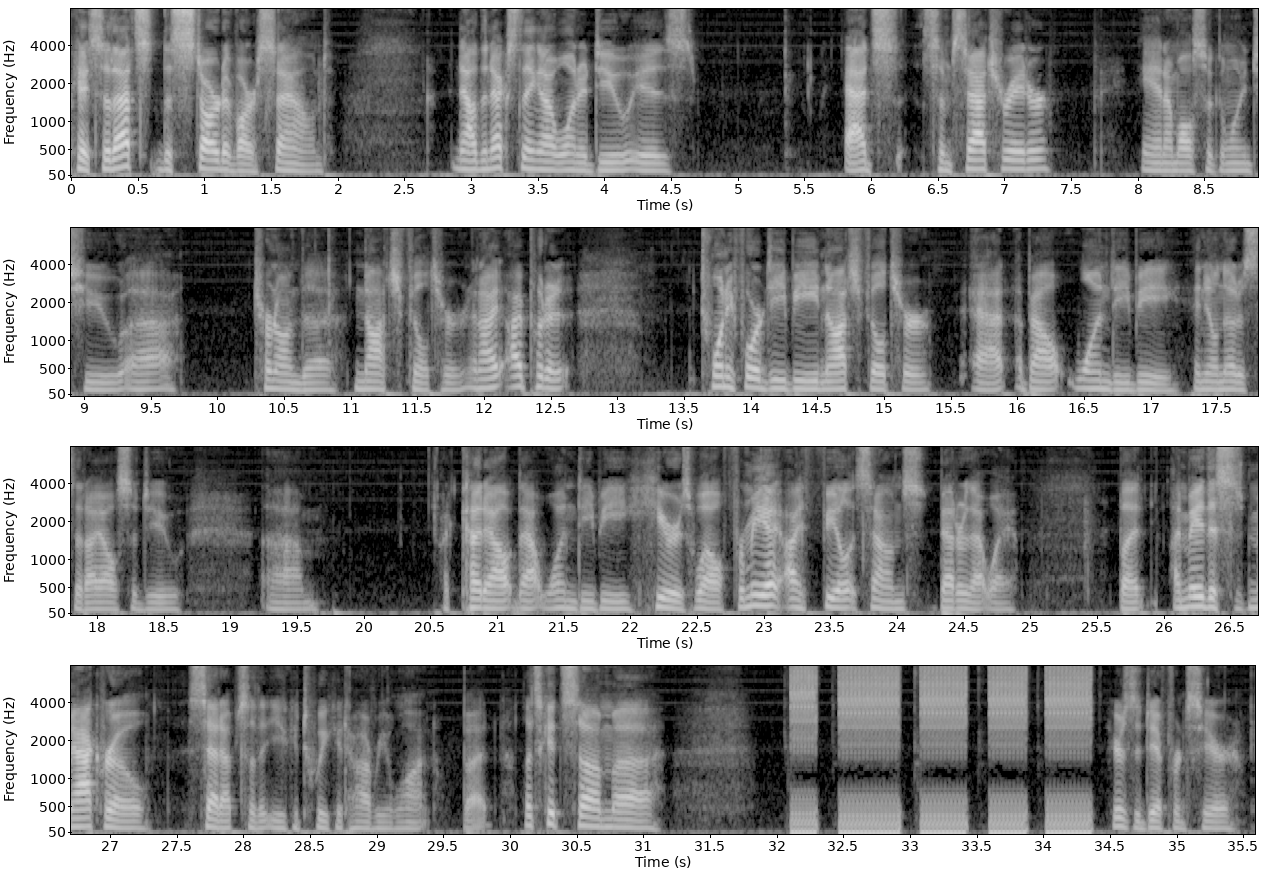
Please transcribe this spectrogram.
Okay, so that's the start of our sound. Now the next thing I want to do is add some saturator and I'm also going to uh, turn on the notch filter. And I, I put a 24 dB notch filter at about 1 dB. And you'll notice that I also do um, I cut out that 1 dB here as well. For me I feel it sounds better that way. But I made this macro setup so that you could tweak it however you want. But let's get some uh, here's the difference here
